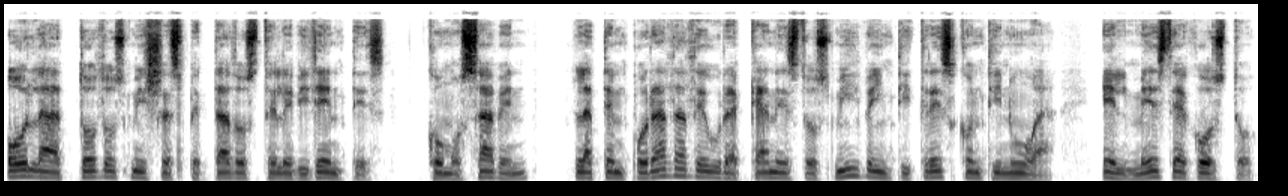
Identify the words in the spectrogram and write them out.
Hola a todos mis respetados televidentes, como saben, la temporada de huracanes 2023 continúa, el mes de agosto,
